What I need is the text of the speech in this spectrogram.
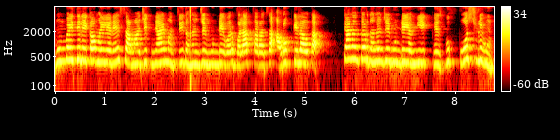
मुंबईतील एका महिलेने सामाजिक न्याय मंत्री धनंजय मुंडेवर बलात्काराचा आरोप केला होता. त्यानंतर धनंजय मुंडे यांनी एक फेसबुक पोस्ट लिहून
